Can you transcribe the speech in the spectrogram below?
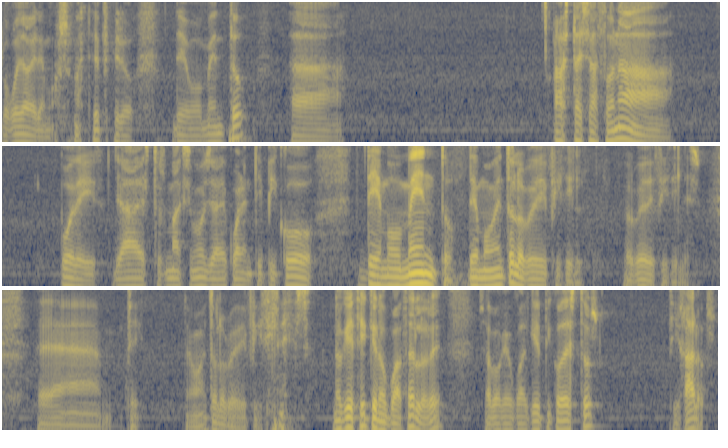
luego ya veremos, ¿vale? Pero de momento, uh, hasta esa zona puede ir. Ya estos máximos ya de 40 y pico, de momento, de momento lo veo difícil. Los veo difíciles. Eh, sí, de momento los veo difíciles. No quiere decir que no pueda hacerlos, ¿eh? O sea, porque cualquier pico de estos, fijaros.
